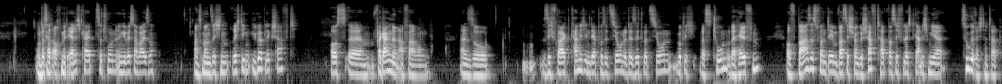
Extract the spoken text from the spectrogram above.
und das hat auch mit Ehrlichkeit zu tun in gewisser Weise, dass man sich einen richtigen Überblick schafft aus ähm, vergangenen Erfahrungen. Also sich fragt, kann ich in der Position oder der Situation wirklich was tun oder helfen, auf Basis von dem, was ich schon geschafft habe, was ich vielleicht gar nicht mir zugerechnet habe.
